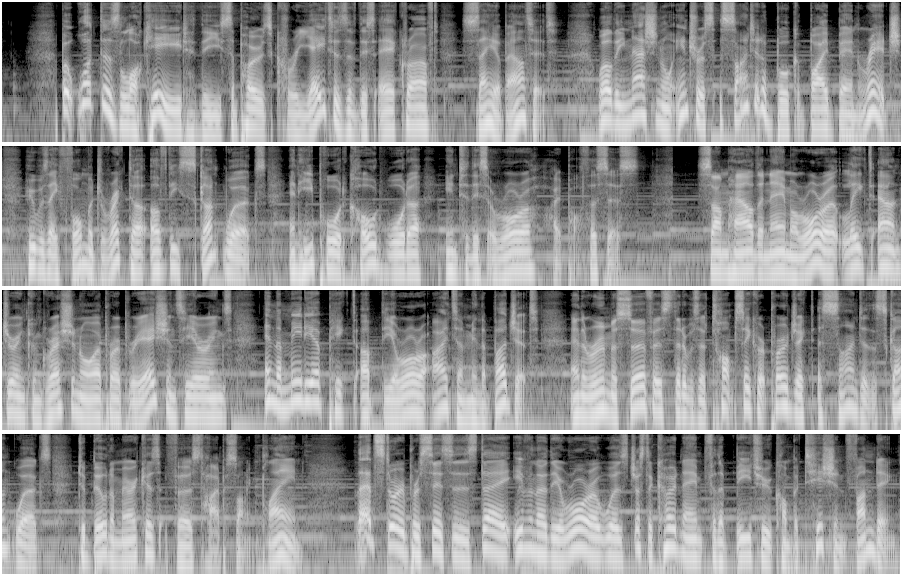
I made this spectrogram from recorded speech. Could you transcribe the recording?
But what does Lockheed, the supposed creators of this aircraft, say about it? Well, the National Interest cited a book by Ben Rich, who was a former director of the Skunk Works, and he poured cold water into this Aurora hypothesis. Somehow, the name Aurora leaked out during congressional appropriations hearings, and the media picked up the Aurora item in the budget. And the rumor surfaced that it was a top secret project assigned to the Skunk Works to build America's first hypersonic plane. That story persists to this day, even though the Aurora was just a codename for the B 2 competition funding.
